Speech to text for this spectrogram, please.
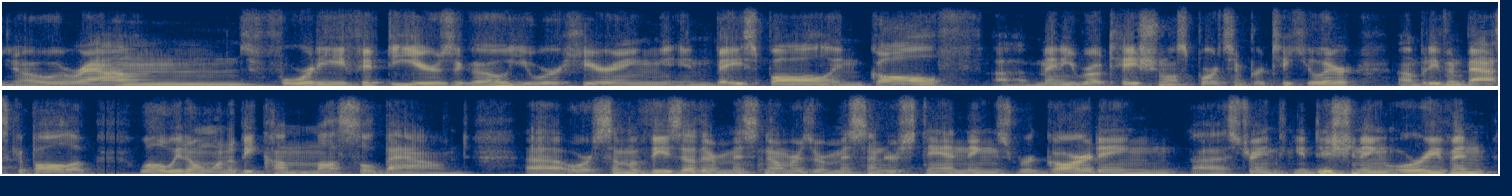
you know around 40 50 years ago you were hearing in baseball in golf uh, many rotational sports in particular um, but even basketball of well we don't want to become muscle bound uh, or some of these other misnomers or misunderstandings regarding uh, strength and conditioning or even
